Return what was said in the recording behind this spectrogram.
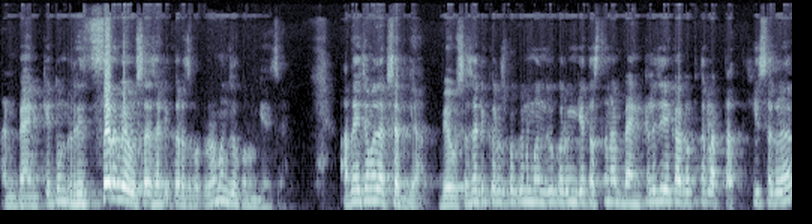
आणि बँकेतून रितसर व्यवसायासाठी कर्ज प्रकरण मंजूर करून घ्यायचं आहे. आता याच्यामध्ये लक्षात घ्या व्यवसायासाठी कर्ज प्रकरण मंजूर करून घेत असताना बँकेला जे कागदपत्र लागतात ही सगळं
